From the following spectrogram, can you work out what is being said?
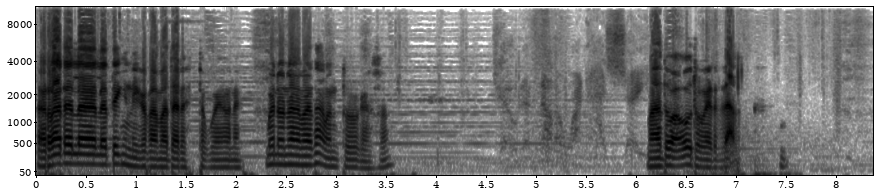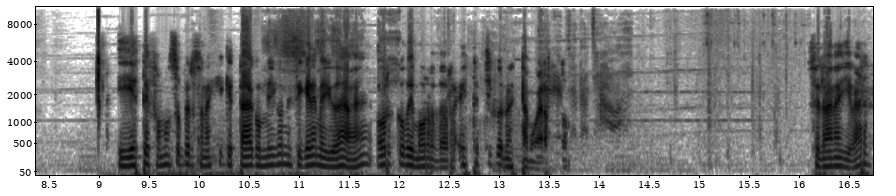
Rara la, la técnica para matar a esta weona. Bueno, no la matamos en todo caso. Mató a otro, ¿verdad? Y este famoso personaje que estaba conmigo ni siquiera me ayudaba, ¿eh? Orco de Mordor. Este chico no está muerto. ¿Se lo van a llevar?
